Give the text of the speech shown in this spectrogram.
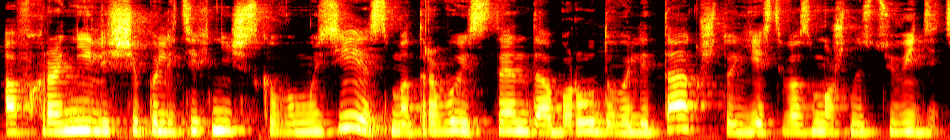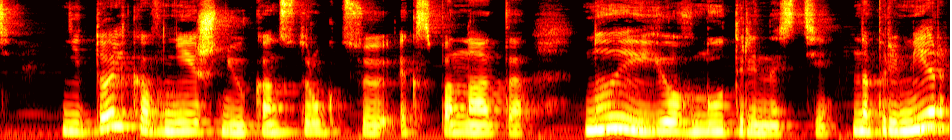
А в хранилище Политехнического музея смотровые стенды оборудовали так, что есть возможность увидеть не только внешнюю конструкцию экспоната, но и ее внутренности. Например,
